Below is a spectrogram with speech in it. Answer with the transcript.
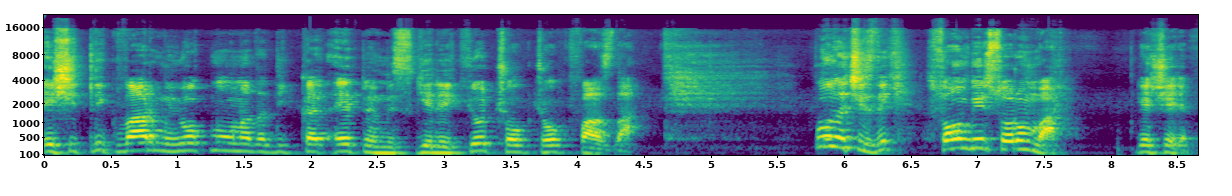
eşitlik var mı yok mu ona da dikkat etmemiz gerekiyor çok çok fazla. Bunu da çizdik. Son bir sorum var. Geçelim.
